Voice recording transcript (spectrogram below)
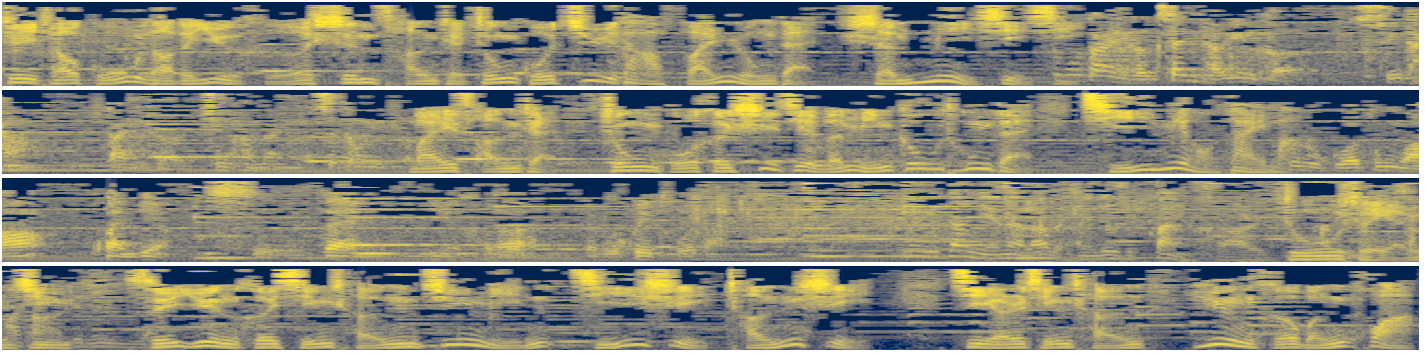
这条古老的运河深藏着中国巨大繁荣的神秘信息。大运河三条运河。隋唐大运河、京杭大运河、浙东运河，埋藏着中国和世界文明沟通的奇妙代码。吐鲁国宗王患病，死在运河这个归途上。因为当年呢，老百姓都是半河而居，逐水而居，随运河形成居民、集市、城市，继而形成运河文化、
